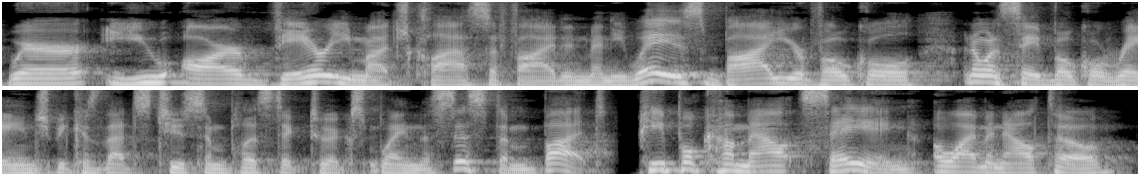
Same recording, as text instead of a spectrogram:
where you are very much classified in many ways by your vocal, I don't want to say vocal range because that's too simplistic to explain the system, but people come out saying, Oh, I'm an alto.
